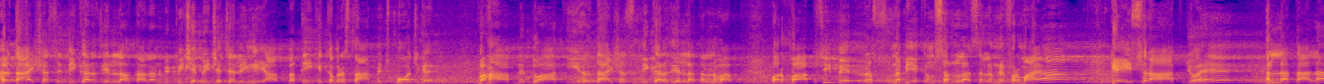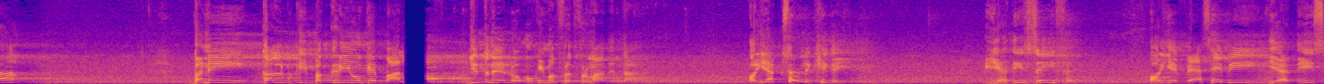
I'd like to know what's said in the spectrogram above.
حضرت عائشہ صدیقہ رضی اللہ تعالیٰ نے بھی پیچھے پیچھے چلیں گئی آپ بقی کے قبرستان میں پہنچ گئے۔ وہاں آپ نے دعا کی، حضرت عائشہ صدیقہ رضی اللہ تعالیٰ نے اور واپسی پہ نبی اکرم صلی اللہ علیہ وسلم نے فرمایا کہ اس رات جو ہے اللہ تعالیٰ بنی قلب کی بکریوں کے بالوں جتنے لوگوں کی مغفرت فرما دیتا ہے۔ اور یہ اکثر لکھی گئی۔ یہ حدیث ضعیف ہے۔ اور یہ ویسے بھی یہ حدیث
